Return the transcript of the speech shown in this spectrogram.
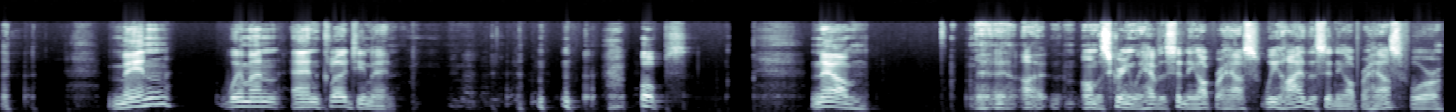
men, women, and clergymen. Oops. Now, uh, on the screen, we have the Sydney Opera House. We hired the Sydney Opera House for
